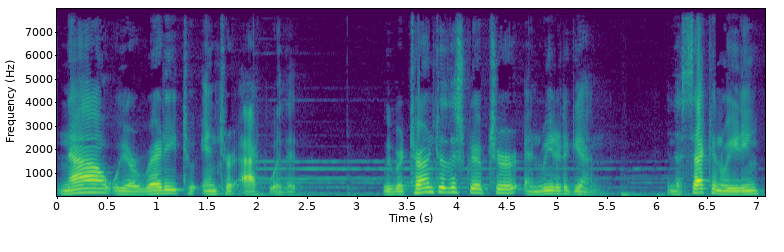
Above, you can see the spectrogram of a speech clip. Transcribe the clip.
now we are ready to interact with it. We return to the Scripture and read it again. In the second reading,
